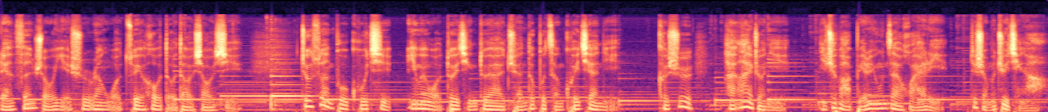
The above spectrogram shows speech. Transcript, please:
连分手也是让我最后得到消息。就算不哭泣，因为我对情对爱全都不曾亏欠你，可是还爱着你，你却把别人拥在怀里，这什么剧情啊？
